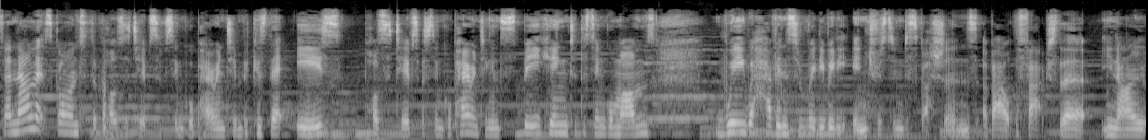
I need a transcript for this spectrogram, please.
So now let's go on to the positives of single parenting because there is positives of single parenting. And speaking to the single mums we were having some really really interesting discussions about the fact that you know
